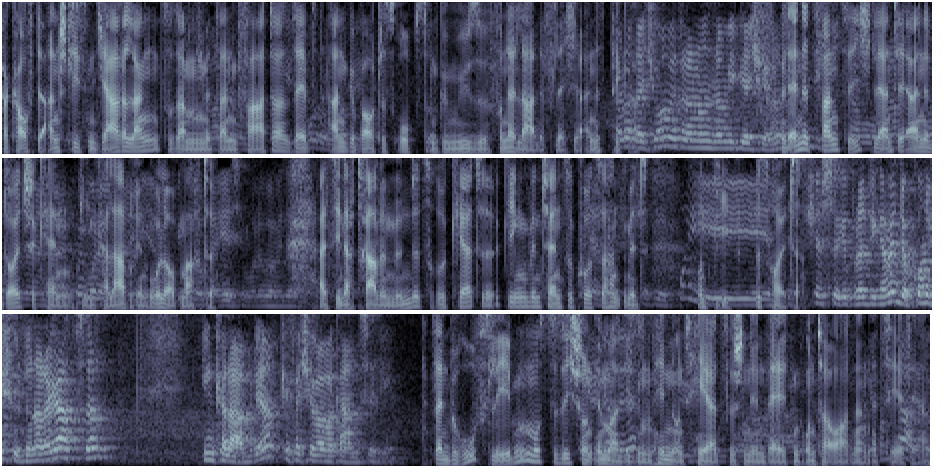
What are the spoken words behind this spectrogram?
verkaufte anschließend jahrelang zusammen mit seinem Vater selbst angebautes Obst und Gemüse von der Ladefläche eines Pickups. Mit Ende 20 lernte er eine Deutsche kennen, die in Kalabrien Urlaub machte. Als sie nach Travemünde zurückkehrte, ging Vincenzo kurzerhand mit und blieb bis heute. in Calabria che faceva vacanze lì. Sein Berufsleben musste sich schon immer diesem Hin und Her zwischen den Welten unterordnen, erzählt er.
